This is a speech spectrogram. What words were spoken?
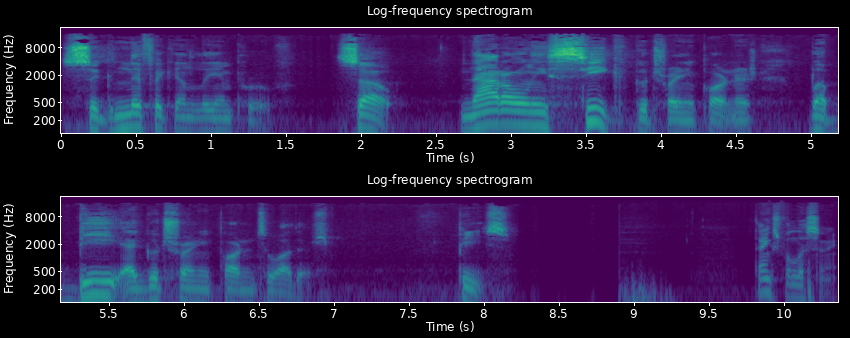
significantly improve. So, not only seek good training partners, but be a good training partner to others. Peace. Thanks for listening.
